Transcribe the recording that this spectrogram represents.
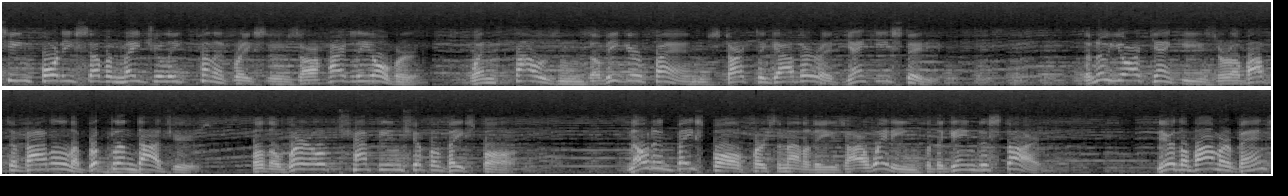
1947 Major League pennant races are hardly over, when thousands of eager fans start to gather at Yankee Stadium. The New York Yankees are about to battle the Brooklyn Dodgers for the World Championship of Baseball. Noted baseball personalities are waiting for the game to start. Near the bomber bench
